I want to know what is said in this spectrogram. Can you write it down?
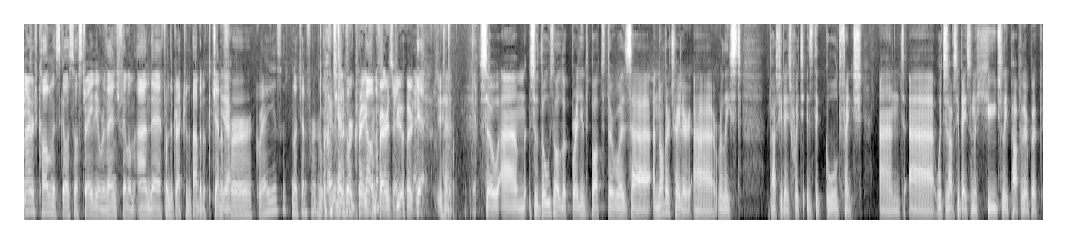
lead. Irish colonist goes to Australia, revenge film, and uh, from the director of the Babadook, Jennifer Grey, is it? No, Jennifer. Jennifer Grey No, from Ferris. Bueller. Yeah. Yeah. So, um, so those all look brilliant, but there was uh, another trailer uh, released the past few days, which is the Goldfinch, and uh, which is obviously based on the hugely popular book.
